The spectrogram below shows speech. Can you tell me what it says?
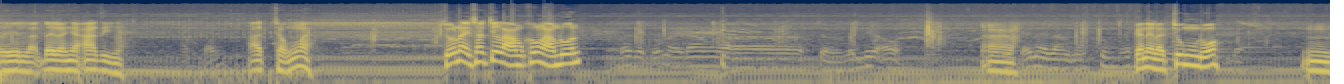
đây là đây là nhà a gì nhỉ? A trống à? Chỗ này sao chưa làm không làm luôn? Liệu. À. Cái này là chung đúng không? Ừ.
